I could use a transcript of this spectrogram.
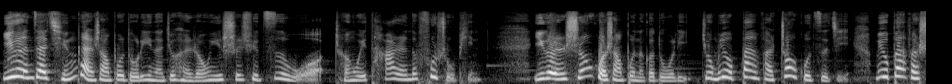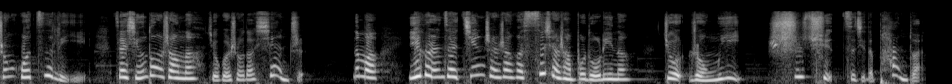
一个人在情感上不独立呢，就很容易失去自我，成为他人的附属品；一个人生活上不能够独立，就没有办法照顾自己，没有办法生活自理，在行动上呢就会受到限制。那么，一个人在精神上和思想上不独立呢，就容易失去自己的判断，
